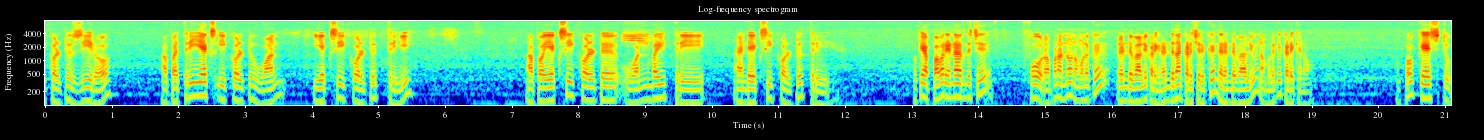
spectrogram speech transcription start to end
equal to zero அப்போ three x equal to one x equal to three அப்போ x equal to one by three and x equal to three okay power என்ன இருந்துச்சு? ஃபோர் அப்போனா இன்னும் நம்மளுக்கு ரெண்டு வேல்யூ கிடைக்கும். ரெண்டு தான் கிடச்சிருக்கு. இந்த ரெண்டு வேல்யூ நம்மளுக்கு கிடைக்கணும். அப்போது கேஸ் டூ.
